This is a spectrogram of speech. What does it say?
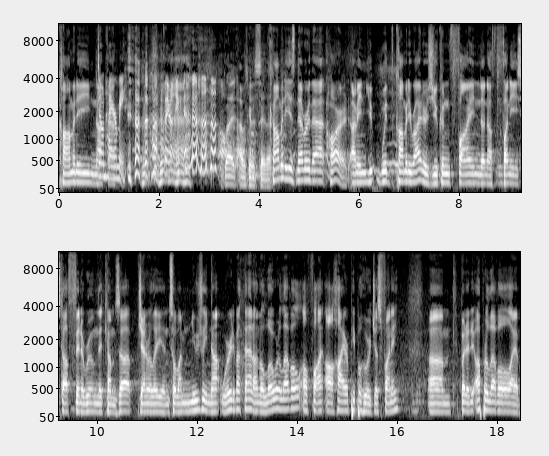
Comedy, not Don't that- hire me. Clearly. Glad I was going to say that. Comedy is never that hard. I mean, you, with comedy writers, you can find enough funny stuff in a room that comes up generally, and so I'm usually not worried about that. On a lower level, I'll, fi- I'll hire people who are just funny. Um, but at the upper level, I have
